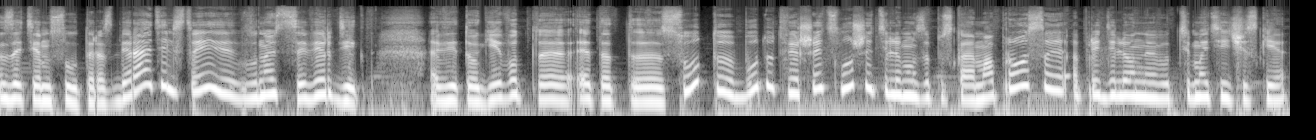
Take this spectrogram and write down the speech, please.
затем суд и разбирательство, и выносится вердикт в итоге. И вот этот суд будут вершить слушатели, мы запускаем опросы определенные, вот тематические,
